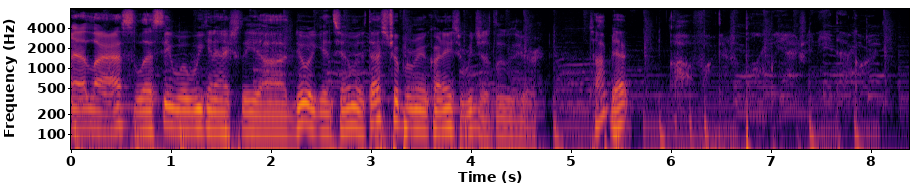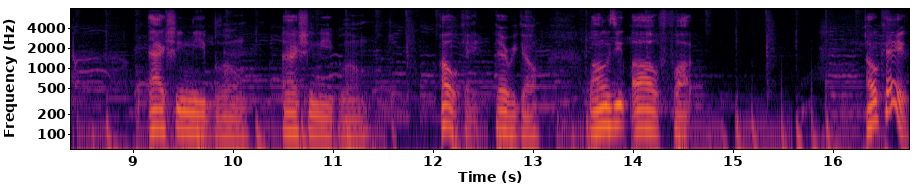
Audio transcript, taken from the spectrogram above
at last, let's see what we can actually uh, do against him. If that's triple reincarnation, we just lose here. Top deck. Oh, fuck actually need bloom. Actually need bloom. Okay, there we go. Long as you oh fuck. Okay.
